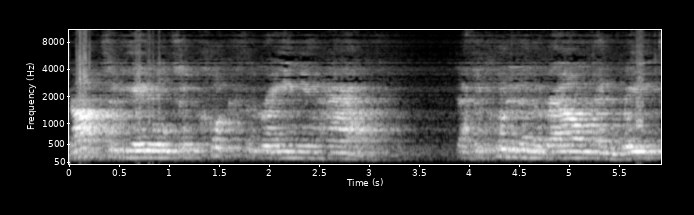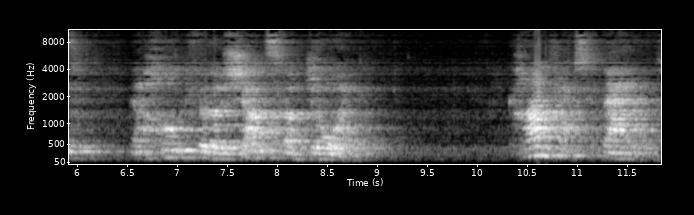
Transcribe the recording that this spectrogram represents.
not to be able to cook the grain you have, to have to put it in the ground and wait and hope for those shouts of joy. Context matters.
